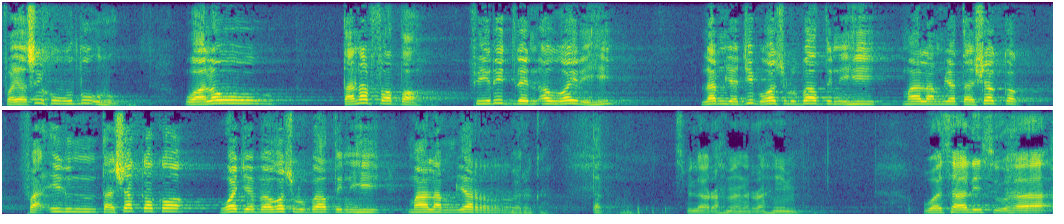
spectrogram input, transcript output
فيصح وضوءه. ولو تنفض في رجل أو غيره lam yajib waslu batinihi ma lam yatashakkak fa in tashakkaka wajib waslu batinihi ma lam yar. Barakah Bismillahirrahmanirrahim. Wasalisuha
